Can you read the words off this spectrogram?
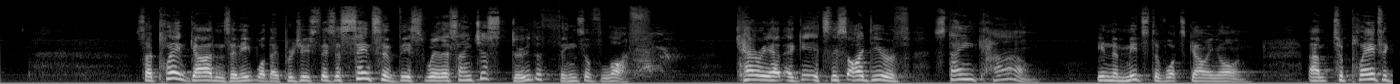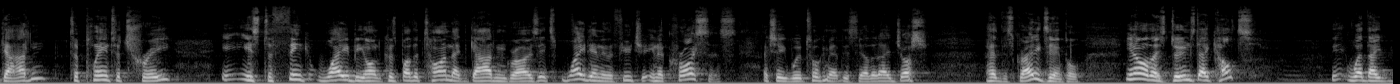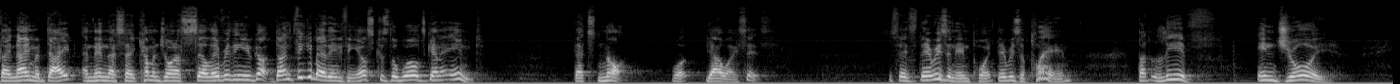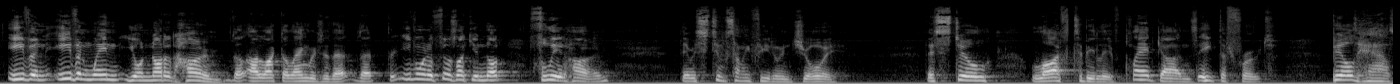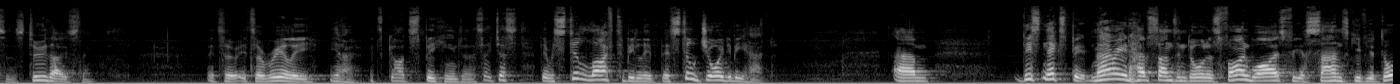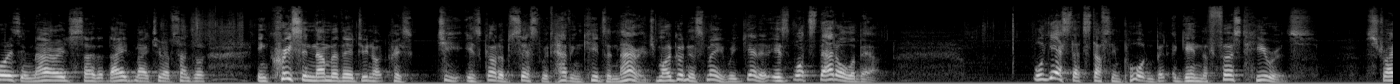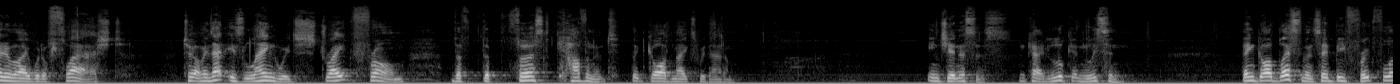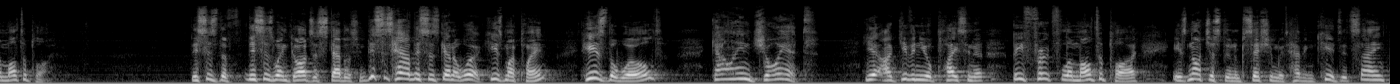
So plant gardens and eat what they produce. There's a sense of this where they're saying, just do the things of life. Carry out, it's this idea of staying calm in the midst of what's going on. Um, to plant a garden, to plant a tree, is to think way beyond, because by the time that garden grows, it's way down in the future in a crisis. Actually, we were talking about this the other day. Josh had this great example. You know all those doomsday cults? Where they, they name a date and then they say, Come and join us, sell everything you've got. Don't think about anything else because the world's going to end. That's not what Yahweh says. He says there is an end point, there is a plan, but live, enjoy, even, even when you're not at home, I like the language of that, that, even when it feels like you're not fully at home, there is still something for you to enjoy. There's still life to be lived. Plant gardens, eat the fruit, build houses, do those things. It's a, it's a really, you know, it's God speaking into us. So just, there is still life to be lived. There's still joy to be had. Um, this next bit marry and have sons and daughters, find wives for your sons, give your daughters in marriage so that they may too have sons. Increase in number there, do not increase. Gee, is God obsessed with having kids and marriage? My goodness me, we get it. Is, what's that all about? Well, yes, that stuff's important, but again, the first hearers straight away would have flashed to, I mean, that is language straight from the, the first covenant that God makes with Adam in Genesis. Okay, look and listen then God blessed them and said, Be fruitful and multiply. This is, the, this is when God's establishing. This is how this is going to work. Here's my plan. Here's the world. Go and enjoy it. Yeah, I've given you a place in it. Be fruitful and multiply is not just an obsession with having kids. It's saying,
